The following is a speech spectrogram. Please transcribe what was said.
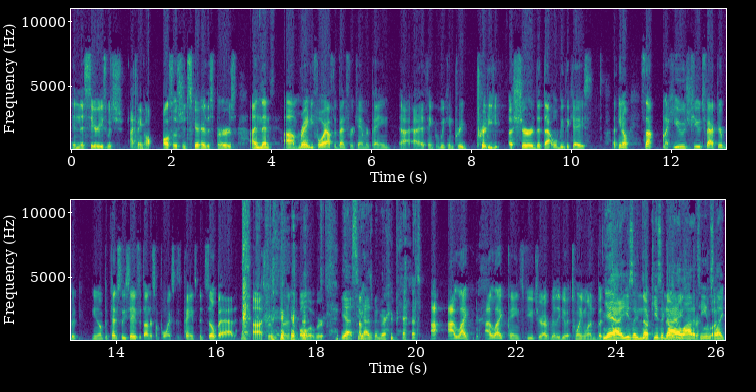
in this series, which I think also should scare the Spurs. And then um, Randy Foye off the bench for Cameron Payne. Uh, I think we can pretty pretty assured that that will be the case. You know, it's not a huge huge factor, but you know, potentially saves the Thunder some points because Payne's been so bad, uh, especially turning the ball over. Yes, he I'm, has been very bad. I, I, like I like Payne's future. I really do at 21. But yeah, he's a no, look. He's a guy no a lot of teams like.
